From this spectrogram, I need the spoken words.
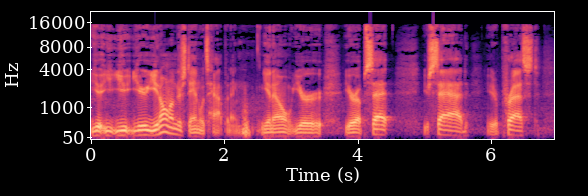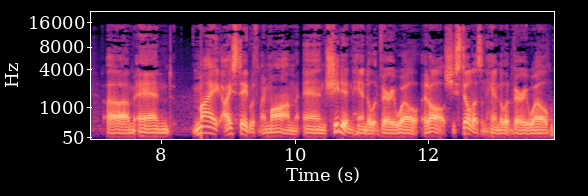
you, you you you don't understand what's happening. You know, you're you're upset, you're sad, you're depressed, um, and my I stayed with my mom, and she didn't handle it very well at all. She still doesn't handle it very well,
